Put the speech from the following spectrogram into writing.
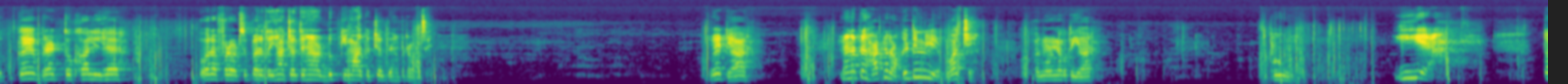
okay bread तो खाली है। और अब फटाफट से पहले तो यहाँ चलते हैं और डुबकी मार कर चलते हैं फटाफट से। वेट यार। मैंने अपने हाथ में रॉकेट ही नहीं लिया, बहुत अच्छे। और मैं को तैयार। ये तो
